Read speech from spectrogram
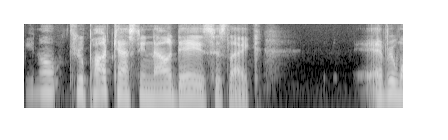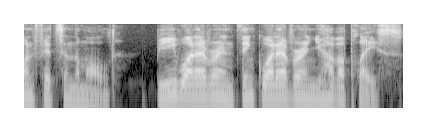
You know, through podcasting nowadays is like everyone fits in the mold. Be whatever and think whatever, and you have a place,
